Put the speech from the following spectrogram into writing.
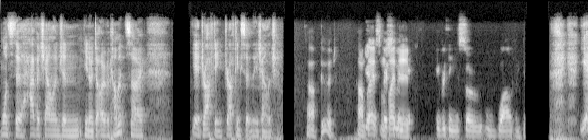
wants to have a challenge and you know to overcome it. So yeah, drafting drafting's certainly a challenge. Oh, good. I'm Yeah, glad. I'm especially glad when that. everything is so wildly different. Yeah,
